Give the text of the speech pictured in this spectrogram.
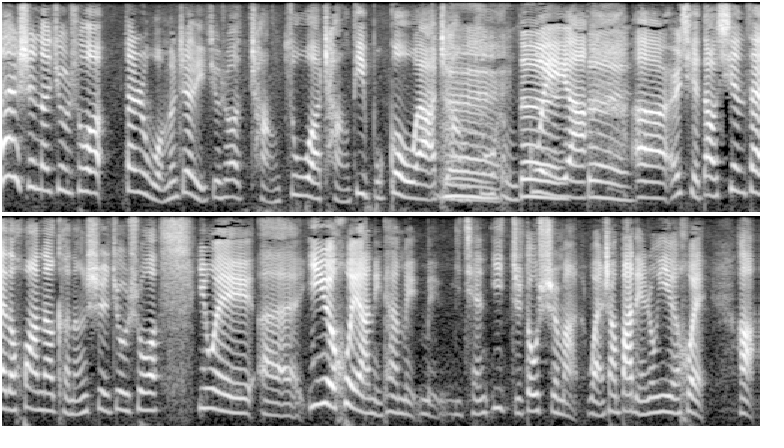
但是呢，就是说。但是我们这里就是说场租啊，场地不够啊，场租很贵呀。对，呃，而且到现在的话呢，可能是就是说，因为呃音乐会啊，你看每每以前一直都是嘛，晚上八点钟音乐会，哈。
